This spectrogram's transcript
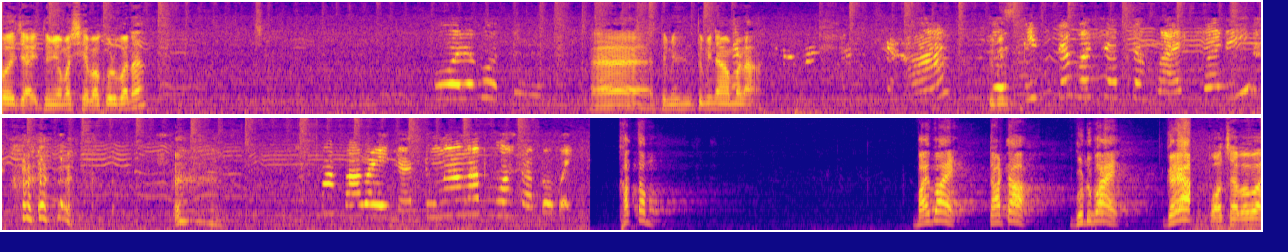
হয়ে যাই, তুমি আমার সেবা করবে না? হ্যাঁ তুমি তুমি না আমার তুমি খতম। বাই বাই, টাটা, গুড বাবাই গয়া। পচা বাবা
